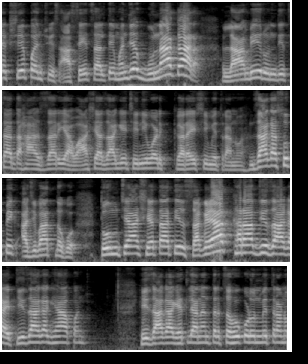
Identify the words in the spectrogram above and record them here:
एकशे पंचवीस. असेही चालते म्हणजे गुणाकार लांबी रुंदीचा दहा हजार यावा. अशा जागेची निवड करायची मित्रांनो. जागा सुपीक अजिबात नको. तुमच्या शेतातील सगळ्यात खराब जी जागा आहे ती जागा घ्या आपण. ही जागा घेतल्यानंतर चहूकडून मित्रांनो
